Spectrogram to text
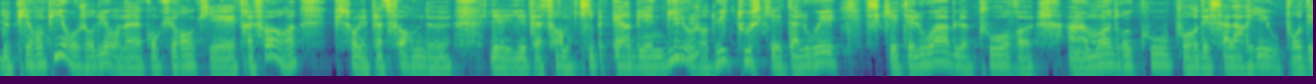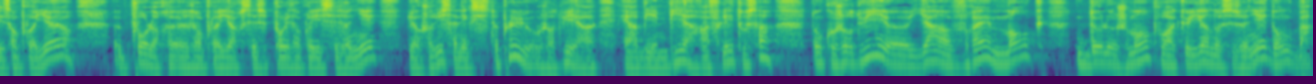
de pire en pire. Aujourd'hui, on a un concurrent qui est très fort, hein, qui sont les plateformes de les, les plateformes type Airbnb. Aujourd'hui, tout ce qui est alloué, ce qui était louable pour euh, à un moindre coût pour des salariés ou pour des employeurs, euh, pour leurs euh, employeurs, pour les employés saisonniers, eh bien aujourd'hui, ça n'existe plus. Aujourd'hui, Air- Airbnb a raflé tout ça. Donc aujourd'hui, euh, il y a un vrai manque de logements pour accueillir nos saisonniers. Donc, bah,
